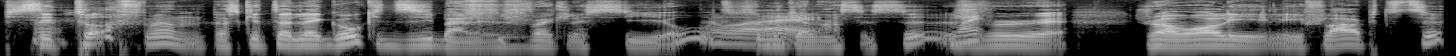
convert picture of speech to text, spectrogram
Puis c'est Ouais. tough, man, parce que t'as l'ego qui dit, ben, je veux être le CEO, tu sais, c'est moi qui Ouais. lancé ça, je, veux, je veux avoir les, les fleurs, puis tout ça.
